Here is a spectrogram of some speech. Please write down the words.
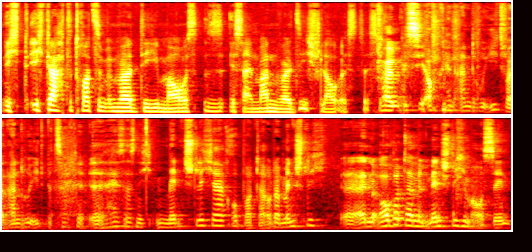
ich, ich dachte trotzdem immer, die Maus ist ein Mann, weil sie schlau ist. Das, Vor allem ist sie auch kein Android, weil Android bezeichnet, äh, heißt das nicht menschlicher Roboter oder menschlich, äh, ein Roboter mit menschlichem Aussehen?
